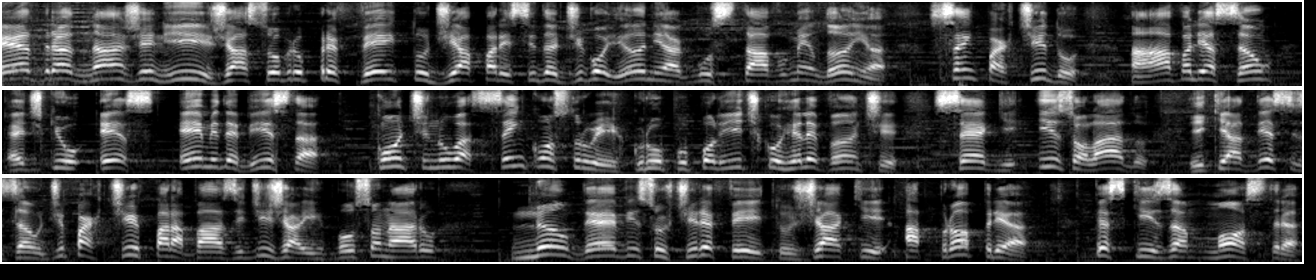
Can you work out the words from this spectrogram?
Pedra na Geni, já sobre o prefeito de Aparecida de Goiânia, Gustavo Mendanha. Sem partido, a avaliação é de que o ex-MDBista continua sem construir grupo político relevante, segue isolado e que a decisão de partir para a base de Jair Bolsonaro não deve surtir efeito, já que a própria pesquisa mostra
